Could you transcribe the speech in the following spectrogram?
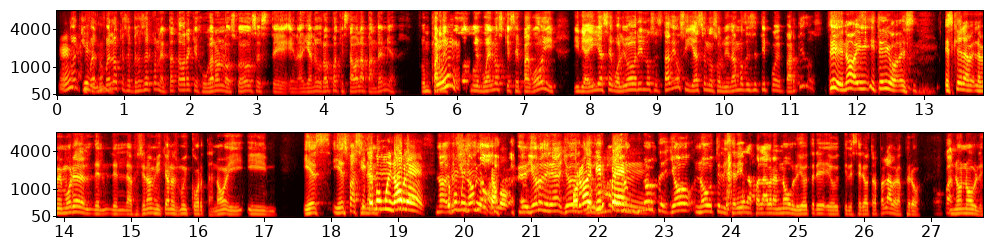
¿Mm? Fue, lo que se empezó a hacer con el Tata ahora que jugaron los juegos este, en, allá en Europa que estaba la pandemia. Un par de muy buenos que se pagó y, y, de ahí ya se volvió a abrir los estadios y ya se nos olvidamos de ese tipo de partidos. Sí, no, y, te digo, es, es que la, memoria del, del, aficionado mexicano es muy corta, ¿no? Y, y, y es, y es fascinante. somos muy nobles. somos muy nobles, eh, yo no diría, yo, Por no decir yo, no, utilizaría la palabra noble, yo, utilizaría otra palabra, pero no noble.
